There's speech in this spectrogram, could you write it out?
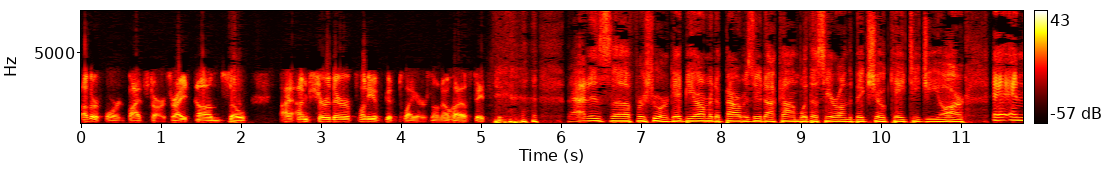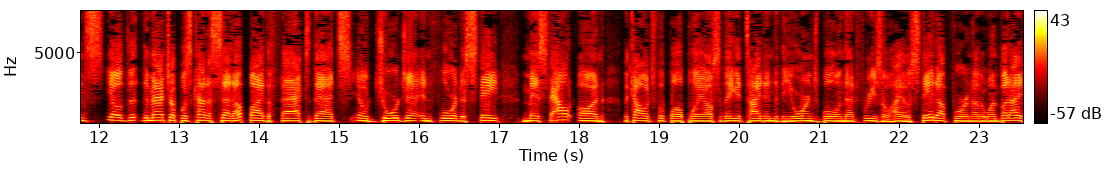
other four and five stars, right? Um, so I, am sure there are plenty of good players on Ohio State's team. that is uh, for sure. Gabe DeArmond of PowerMizzou.com with us here on the Big Show KTGR, and, and you know the the matchup was kind of set up by the fact that you know Georgia and Florida State missed out on the college football playoffs, so they get tied into the Orange Bowl, and that frees Ohio State up for another one. But I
